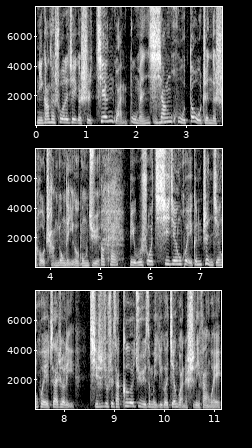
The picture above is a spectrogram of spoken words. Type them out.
你刚才说的这个是监管部门相互斗争的时候常用的一个工具。OK，比如说期监会跟证监会在这里。其实就是在割据这么一个监管的势力范围。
